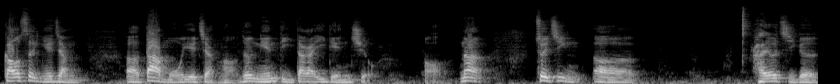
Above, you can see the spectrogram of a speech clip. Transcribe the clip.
高盛也讲，呃，大摩也讲哈，就年底大概一点九哦。那最近呃还有几个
